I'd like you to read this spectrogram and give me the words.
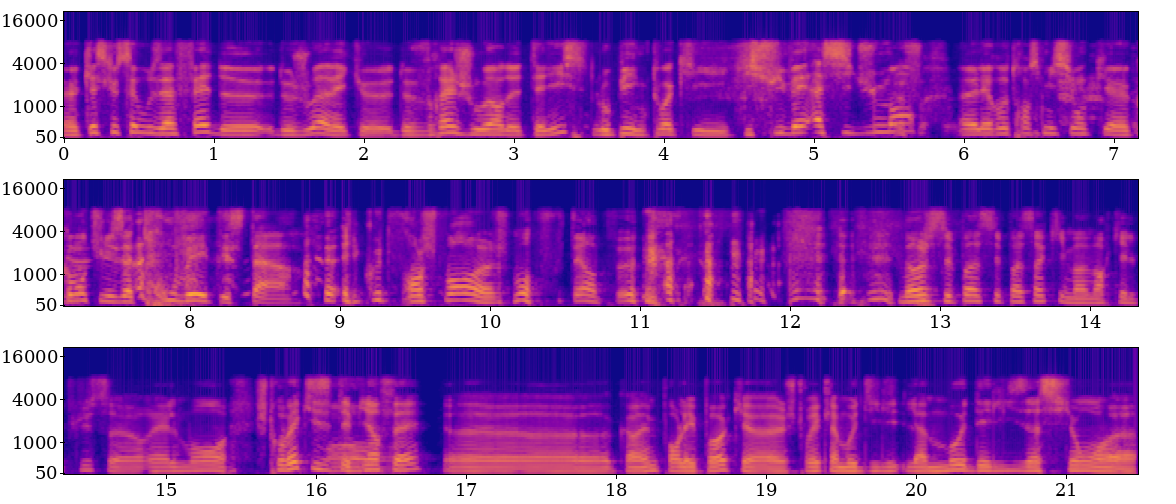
Euh, Qu'est-ce que ça vous a fait de, de jouer avec euh, de vrais joueurs de tennis? Looping, toi qui, qui suivais assidûment euh, les retransmissions, que- comment tu les as trouvés tes stars? Écoute, franchement, euh, je m'en foutais un peu. non, je sais pas, c'est pas ça qui m'a marqué le plus euh, réellement. Je trouvais qu'ils étaient Oh. bien faits euh, quand même pour l'époque. Euh, je trouvais que la, modéli- la modélisation euh,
